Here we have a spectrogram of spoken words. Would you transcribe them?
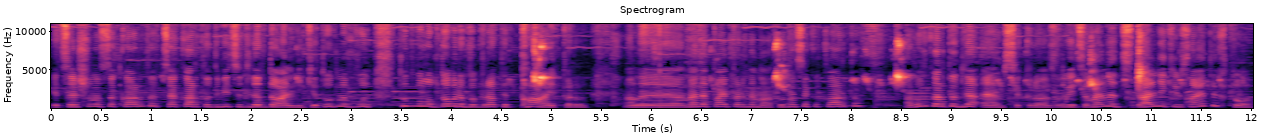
І це що у нас за карта? Ця карта, дивіться, для дальників. Тут ми бу... тут було б добре би брати пайпер. Але в мене пайпер нема. Тут у нас яка карта? А тут карта для Емс якраз. Дивіться, в мене з дальників, знаєте хто?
